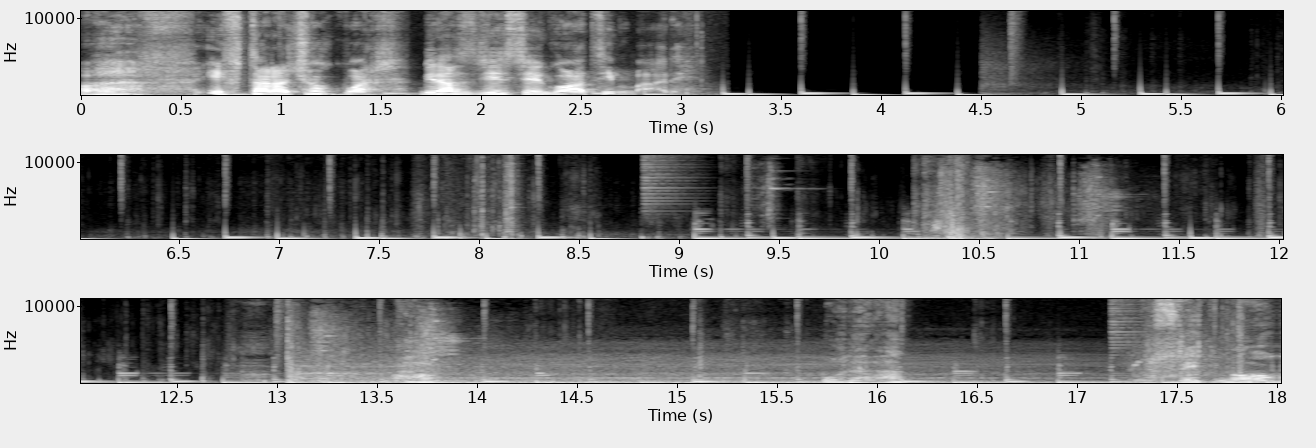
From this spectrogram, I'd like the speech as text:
Of, iftara çok var. Biraz CSGO atayım bari. Nusret mi o?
